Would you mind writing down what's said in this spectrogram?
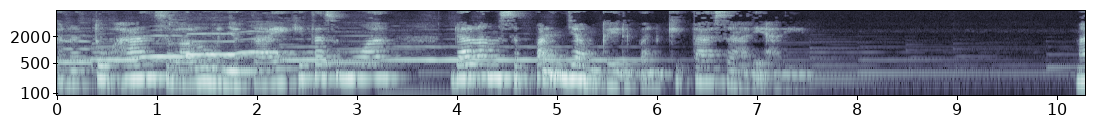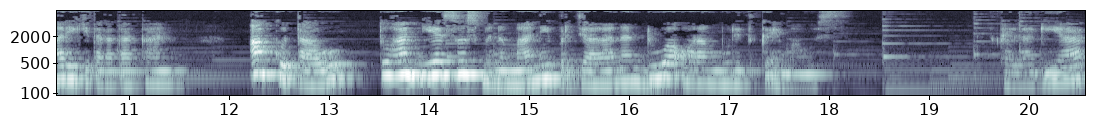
karena Tuhan selalu menyertai kita semua dalam sepanjang kehidupan kita sehari-hari. Mari kita katakan, "Aku tahu Tuhan Yesus menemani perjalanan dua orang murid ke Emmaus." Sekali lagi, ya,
